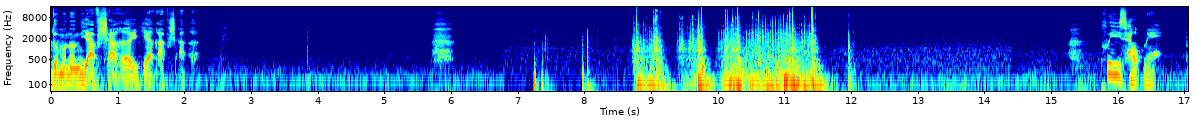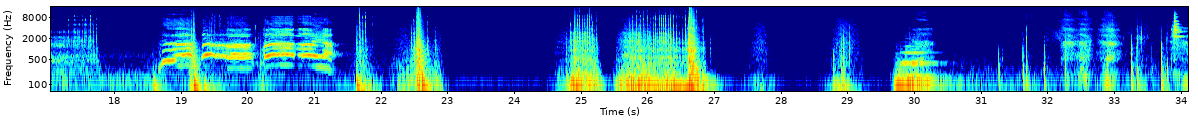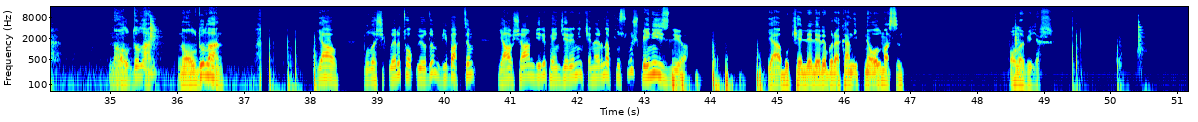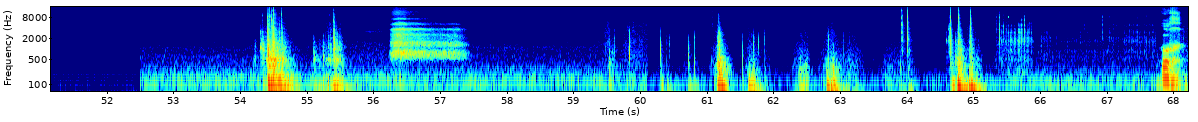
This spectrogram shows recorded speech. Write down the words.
Kodumunun yavşağı yavşağı. Please help me. Oldu lan? Ne oldu lan? Yav, bulaşıkları topluyordum, bir baktım yavşağın biri pencerenin kenarına pusmuş beni izliyor. Ya bu kelleleri bırakan ipne olmasın. Olabilir. Oeg.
